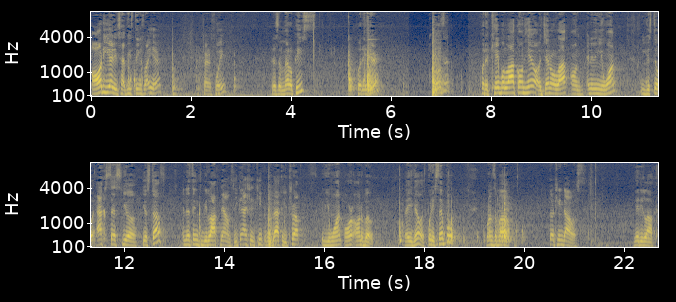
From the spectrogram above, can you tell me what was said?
All the Yetis have these things right here. Turn it for you. There's a metal piece. Put it here. Close it. Put a cable lock on here or a general lock on anything you want. You can still access your, your stuff and the thing can be locked down. So you can actually keep it in the back of your truck if you want or on a boat. There you go. It's pretty simple. Runs about $13. Yeti lock.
